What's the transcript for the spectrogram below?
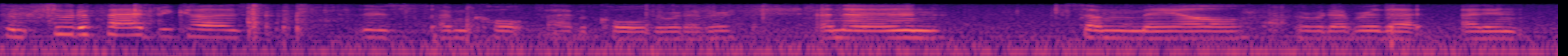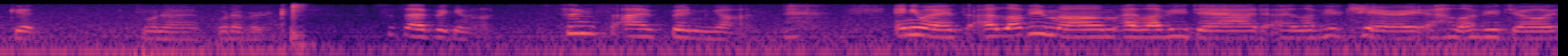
some Sudafed because there's, I'm cold, I have a cold or whatever, and then some mail or whatever that I didn't get when I, whatever, since I've been gone. Since I've been gone. Anyways, I love you, Mom. I love you, Dad. I love you, Carrie. I love you, Joey.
